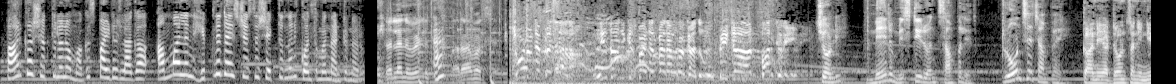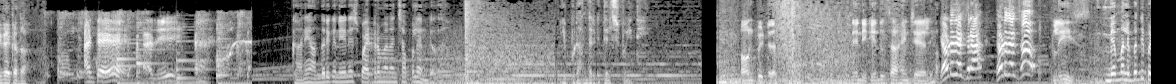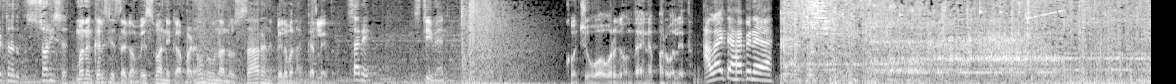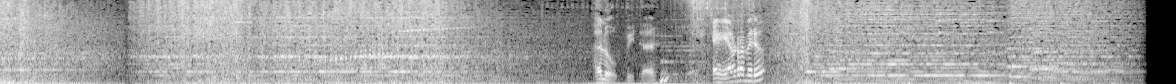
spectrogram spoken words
Parker శక్తులలో మగ spider లాగా అమ్మాయిలను హిప్నటైజ్ చేసే శక్తి ఉందని కొంతమంది అంటున్నారు. చూడండి ప్రజలారా నిజానికి స్పైడర్ మ్యాన్ ఎవరో కాదు పీటర్ పార్కరీ. చూడండి నేను మిస్టీరియోని చంపలేదు. డ్రోన్సే చంపాయి. కానీ ఆ డ్రోన్స్ అని నీవే కదా. అంటే అది కానీ అందరికి నేనే స్పైడర్ మ్యాన్ అని చెప్పలేను కదా. ఇప్పుడు అందరికి తెలిసిపోయింది. అవును పీటర్ నేను నీకెందుకు సహాయం చేయాలి? ఎవడు తెలుసురా ఎవడు ప్లీజ్. మిమ్మల్ని ఇబ్బంది పెడుతున్నందుకు సారీ సార్. మనం కలిసి సగం విశ్వాన్ని కాపాడాం నువ్వు నన్ను సార్ అని పిలవనక్కర్లేదు. సరే. స్టీవెన్. కొంచెం ఓవర్గా ఉంది అయినా పర్వాలేదు. అలా అయితే హ్యాపీనే? హలో పీటర్ ఎవడరా మీరు?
